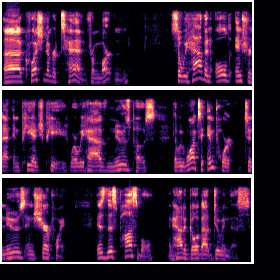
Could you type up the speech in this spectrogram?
Uh, question number 10 from Martin. So we have an old intranet in PHP where we have news posts that we want to import to news in SharePoint. Is this possible and how to go about doing this?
